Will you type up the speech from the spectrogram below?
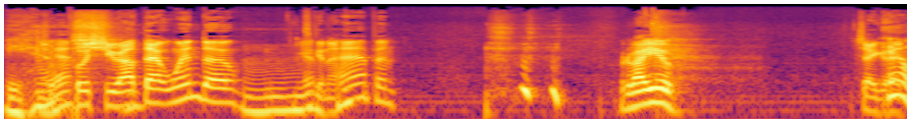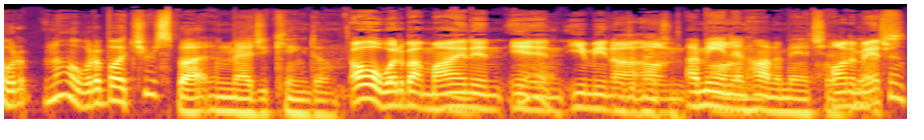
Yeah. Push you out that window. Mm-hmm. It's gonna happen. What about you? Jay, go Yeah. ahead. What, no. What about your spot in Magic Kingdom? Oh, what about mine in in you mean on, Mansion. on I mean, on in Haunted Mansion, Haunted yes. Mansion?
